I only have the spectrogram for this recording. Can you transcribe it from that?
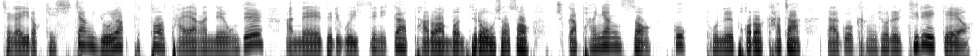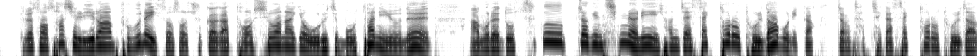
제가 이렇게 시장 요약부터 다양한 내용들 안내해 드리고 있으니까 바로 한번 들어오셔서 주가 방향성 꼭 돈을 벌어 가자라고 강조를 드릴게요. 그래서 사실 이러한 부분에 있어서 주가가 더 시원하게 오르지 못한 이유는 아무래도 수급적인 측면이 현재 섹터로 돌다 보니까 국장 자체가 섹터로 돌자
